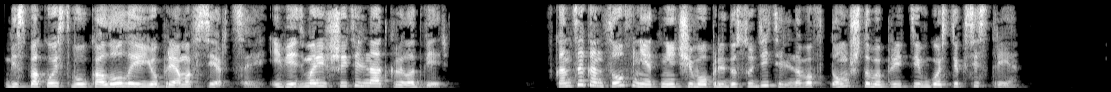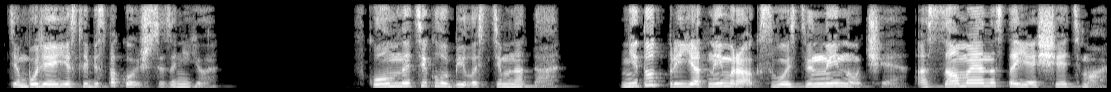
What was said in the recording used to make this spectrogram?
Беспокойство укололо ее прямо в сердце, и ведьма решительно открыла дверь. В конце концов, нет ничего предосудительного в том, чтобы прийти в гости к сестре. Тем более, если беспокоишься за нее. В комнате клубилась темнота. Не тот приятный мрак, свойственный ночи, а самая настоящая тьма.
